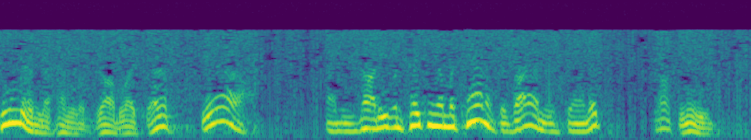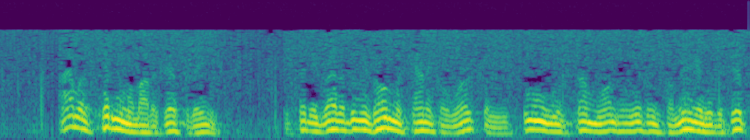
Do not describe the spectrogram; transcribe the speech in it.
two men to handle a job like that. Yeah. And he's not even taking a mechanic, as I understand it. Not me. I was kidding him about it yesterday. He said he'd rather do his own mechanical work than fool with someone who isn't familiar with the ship.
